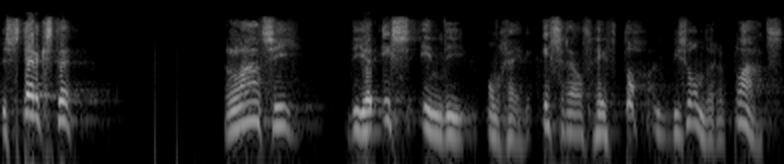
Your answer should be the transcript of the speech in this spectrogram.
de sterkste relatie die er is in die omgeving. Israël heeft toch een bijzondere plaats.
